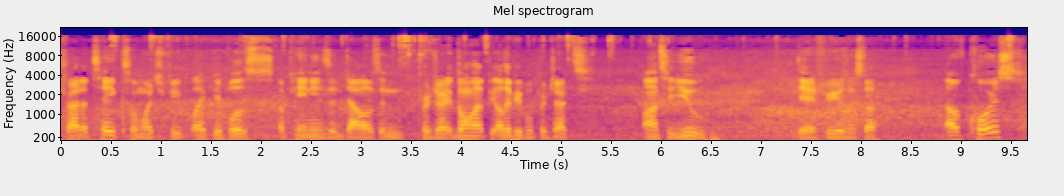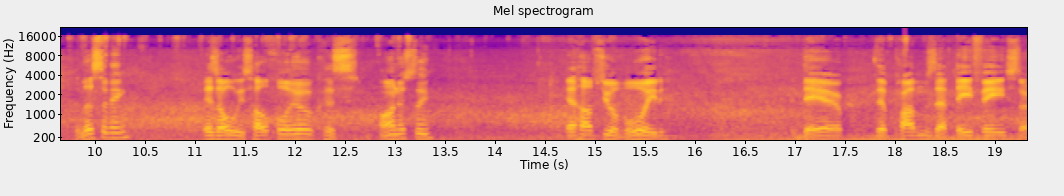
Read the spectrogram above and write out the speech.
try to take so much people like people's opinions and doubts and project. Don't let other people project onto you their fears and stuff of course, listening is always helpful, yo, because honestly, it helps you avoid their the problems that they face or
